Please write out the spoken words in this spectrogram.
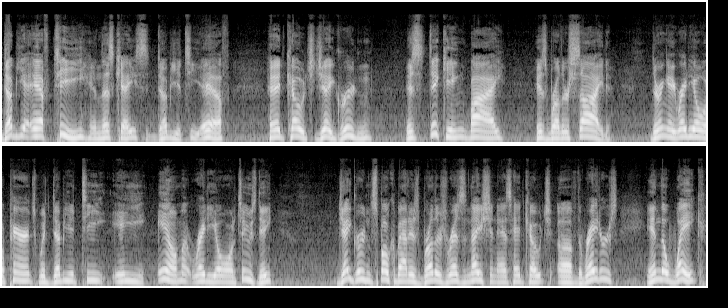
WFT, in this case WTF, head coach Jay Gruden is sticking by his brother's side. During a radio appearance with WTEM Radio on Tuesday, Jay Gruden spoke about his brother's resignation as head coach of the Raiders in the wake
